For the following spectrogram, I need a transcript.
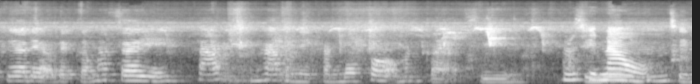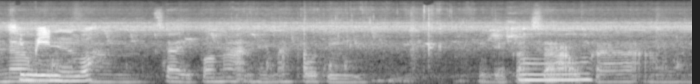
เกลือเดี๋ยวเด็กก็มาใส่ห้ามห้ามในคันโมพอมันก็สีมันสิเน่า สีเน่าสิมินบ่อืมใส่ประมาณให้มันพอดีเดี๋ยวก็อ๋อสาวกาเอามัน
